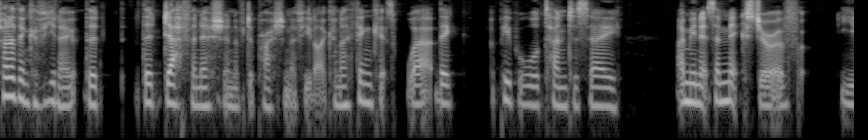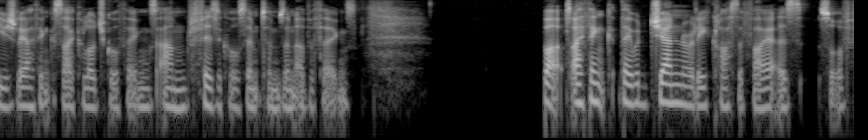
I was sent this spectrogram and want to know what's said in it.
try to think of, you know, the the definition of depression, if you like, and I think it's where they people will tend to say, I mean, it's a mixture of usually I think psychological things and physical symptoms and other things. But I think they would generally classify it as sort of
